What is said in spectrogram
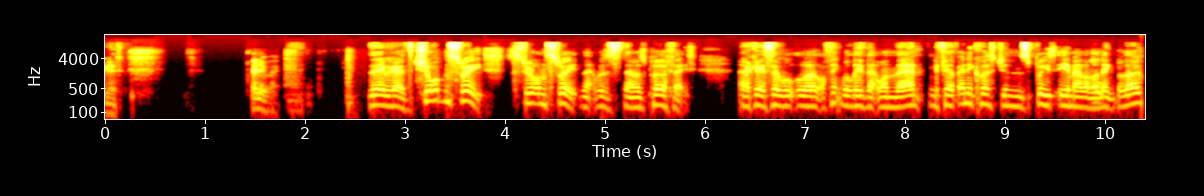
Good. Anyway. There we go. Short and sweet. Short and sweet. That was that was perfect. Okay, so we'll, well, I think we'll leave that one there. If you have any questions, please email on the link below.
